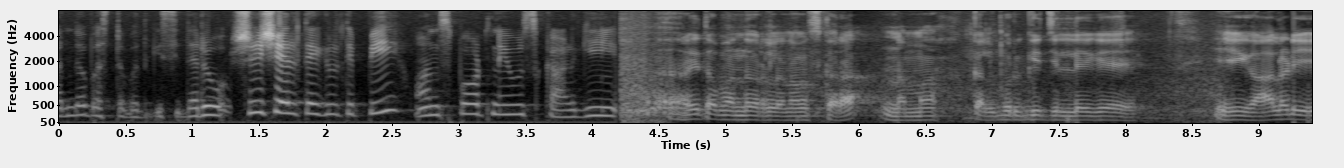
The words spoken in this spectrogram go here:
ಬಂದೋಬಸ್ತ್ ಒದಗಿಸಿದರು. Shrishail Tegaltippi on spot news, Kalagi. ರೈತ ಬಂಧುವರೆಲ್ಲ ನಮಸ್ಕಾರ. ನಮ್ಮ ಕಲಬುರಗಿ ಜಿಲ್ಲೆಗೆ ಈಗ ಆಲ್ರೆಡಿ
